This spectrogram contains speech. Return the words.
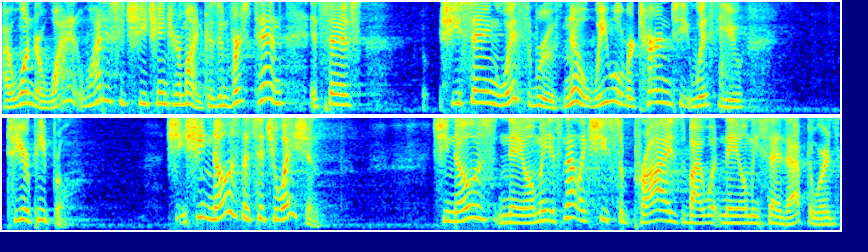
I wonder, why, why does she change her mind? Because in verse 10, it says, she's saying with Ruth, No, we will return to, with you to your people. She, she knows the situation. She knows Naomi. It's not like she's surprised by what Naomi says afterwards.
